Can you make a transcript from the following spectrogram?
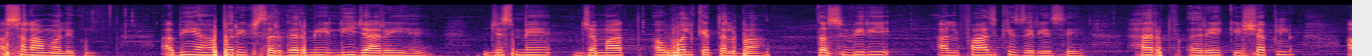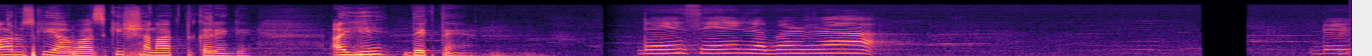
अस्सलाम वालेकुम अभी यहाँ पर एक सरगर्मी ली जा रही है, जिसमें जमात अव्वल के तलबा तस्वीरी अल्फाज के ज़रिए से हर्फ, रे की शक्ल और उसकी आवाज़ की शनाख्त करेंगे। आइए देखते हैं। रे से रबर रा। रे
